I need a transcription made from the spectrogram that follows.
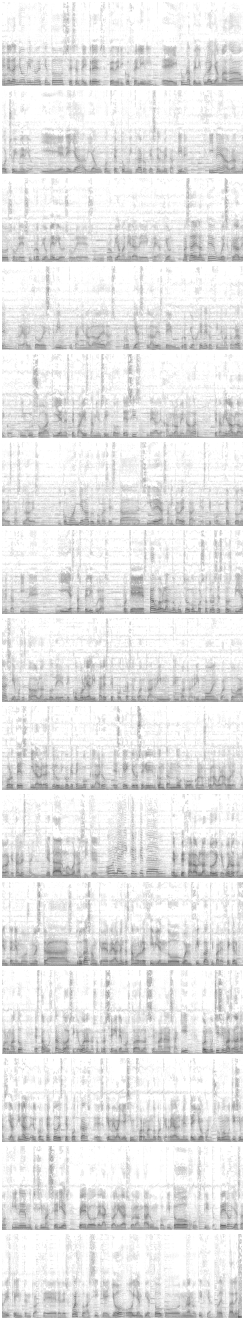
En el año 1963, Federico Fellini eh, hizo una película llamada Ocho y medio, y en ella había un concepto muy claro, que es el metacine. Cine hablando sobre su propio medio, sobre su propia manera de creación. Más adelante, Wes Craven realizó Scream, que también hablaba de las propias claves de un propio género cinematográfico. Incluso aquí en este país también se hizo Tesis de Alejandro Amenábar, que también hablaba de estas claves. ¿Y cómo han llegado todas estas ideas a mi cabeza, este concepto de metacine y estas películas? Porque he estado hablando mucho con vosotros estos días y hemos estado hablando de, de cómo realizar este podcast en cuanto, a rim, en cuanto a ritmo, en cuanto a cortes. Y la verdad es que lo único que tengo claro es que quiero seguir contando co con los colaboradores. Hola, ¿qué tal estáis? ¿Qué tal? Muy buenas, Iker. Hola, Iker, ¿qué tal? Empezar hablando de que, bueno, también tenemos nuestras dudas, aunque realmente estamos recibiendo buen feedback y parece que el formato está gustando. Así que, bueno, nosotros seguiremos todas las semanas aquí con muchísimas ganas. Y al final, el concepto de este podcast es que me vayáis informando porque realmente yo consumo muchísimo cine, muchísimas series, pero de la actualidad suelo andar un poquito justito. Pero ya sabéis que intento hacer el esfuerzo, así que yo hoy empiezo con una noticia. A ver, dale.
